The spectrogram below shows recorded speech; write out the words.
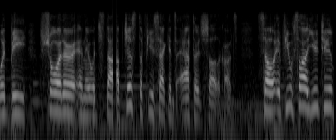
would be shorter and it would stop just a few seconds after it saw the cards. So if you saw YouTube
